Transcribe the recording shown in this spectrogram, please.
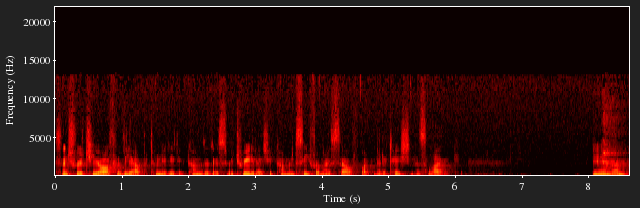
since Richie offered the opportunity to come to this retreat, I should come and see for myself what meditation is like. And I'm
